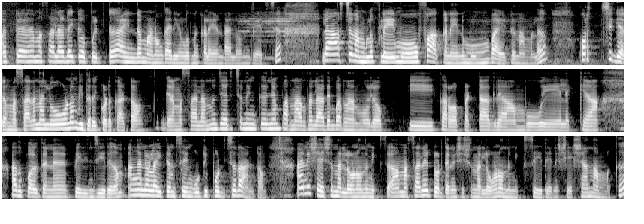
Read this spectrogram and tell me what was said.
മറ്റേ മസാലയുടെയൊക്കെ ഒപ്പിട്ട് അതിന്റെ മണവും കാര്യങ്ങളൊന്നും കളയണ്ടല്ലോ എന്ന് വിചാരിച്ച്. ലാസ്റ്റ് നമ്മൾ ഫ്ലെയിം ഓഫ് ആക്കണതിന് മുമ്പായിട്ട് നമ്മൾ കുറച്ച് ഗരം മസാല നല്ലോണം വിതറി കൊടുക്കാം കേട്ടോ ഗരം മസാല എന്ന് വിചാരിച്ചാൽ നിങ്ങൾക്ക് ഞാൻ പറഞ്ഞായിരുന്നല്ലോ ആദ്യം പറഞ്ഞായിരുന്നല്ലോ ഈ കറുവപ്പട്ട ഗ്രാമ്പൂ ഏലക്ക അതുപോലെ തന്നെ പെരിഞ്ചീരകം അങ്ങനെയുള്ള ഐറ്റംസേയും കൂട്ടി പൊടിച്ചതാണ് കേട്ടോ അതിന് ശേഷം നല്ലോണം ഒന്ന് മിക്സ് ആ മസാല ഇട്ട് കൊടുത്തതിന് ശേഷം നല്ലോണം ഒന്ന് മിക്സ് ചെയ്തതിന് ശേഷം നമുക്ക്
